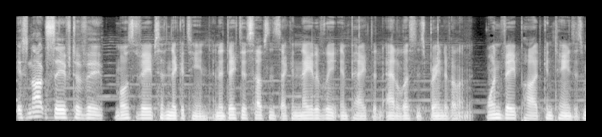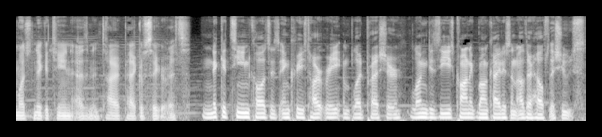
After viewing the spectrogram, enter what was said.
It's not safe to vape. Most vapes have nicotine, an addictive substance that can negatively impact an adolescent's brain development. One vape pod contains as much nicotine as an entire pack of cigarettes. Nicotine causes increased heart rate and blood pressure, lung disease, chronic bronchitis, and other health issues.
